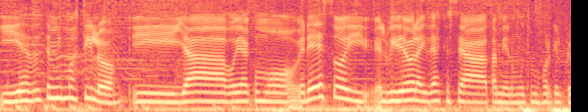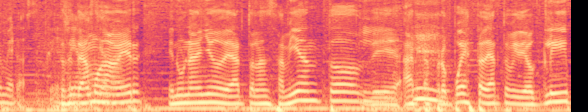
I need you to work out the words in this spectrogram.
y es de este mismo estilo. Y ya voy a como ver eso y el video la idea es que sea también mucho mejor que el primero. Entonces te vamos a ver en un año de harto lanzamiento, de harta propuesta, de harto videoclip.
